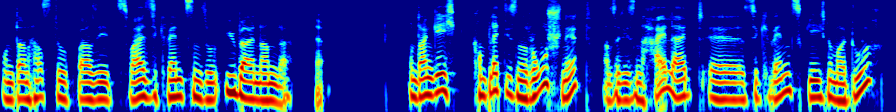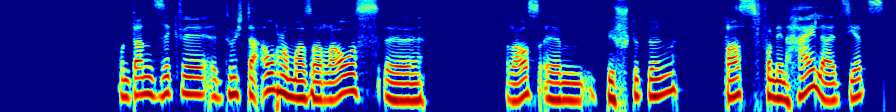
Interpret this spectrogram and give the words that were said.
und dann hast du quasi zwei Sequenzen so übereinander. Ja. Und dann gehe ich komplett diesen Rohschnitt, also diesen Highlight-Sequenz, gehe ich nochmal durch. Und dann seque, äh, tue ich da auch nochmal so raus, äh, raus ähm, bestückeln, was von den Highlights jetzt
